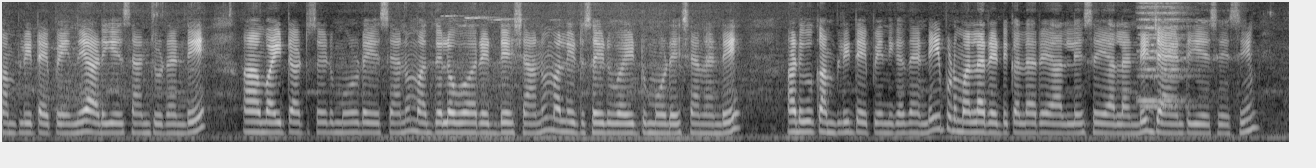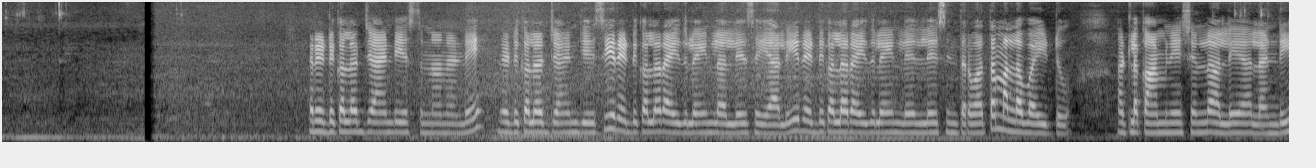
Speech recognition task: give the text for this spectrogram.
కంప్లీట్ అయిపోయింది. అడుగు వేసాను చూడండి వైట్ అటు సైడ్ మూడు వేసాను మధ్యలో రెడ్ వేసాను మళ్ళీ ఇటు సైడ్ వైట్ మూడు వేసానండి అడుగు కంప్లీట్ అయిపోయింది కదండి. ఇప్పుడు మళ్ళీ రెడ్ కలర్ అల్లేసేయాలండి. జాయింట్ చేసేసి. రెడ్ కలర్ జాయింట్ చేస్తున్నానండి. రెడ్ కలర్ జాయింట్ చేసి రెడ్ కలర్ ఐదు లైన్లు అల్లేసేయాలి. రెడ్ కలర్ ఐదు లైన్లు అల్లేసిన తర్వాత మళ్ళీ వైట్. అట్లా కాంబినేషన్లో అల్లేయాలండి.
